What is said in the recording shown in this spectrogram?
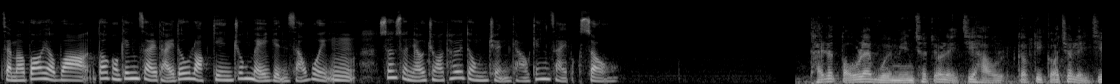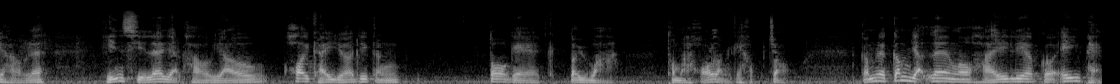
陳茂波又話：多個經濟體都樂見中美元首會晤，相信有助推動全球經濟復甦。睇得到咧，會面出咗嚟之後，個結果出嚟之後咧，顯示咧日後有開啓咗一啲更多嘅對話同埋可能嘅合作。咁咧今日咧，我喺呢一個 APEC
